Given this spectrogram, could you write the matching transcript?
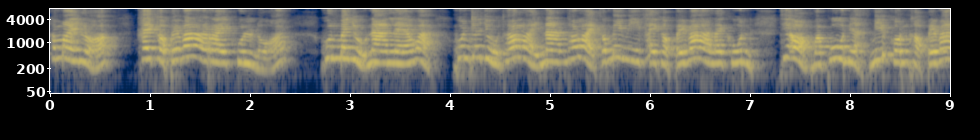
ทำไมเหรอ ใครเขาไปว่าอะไรคุณเหรอคุณมาอยู่นานแล้วอะ คุณจะอยู่เท่าไหร่นานเท่าไหร่ก็ไม่มีใครเขาไปว่าอะไรคุณ ที่ออกมาพูดเนี่ย มีคนเขาไปว่า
